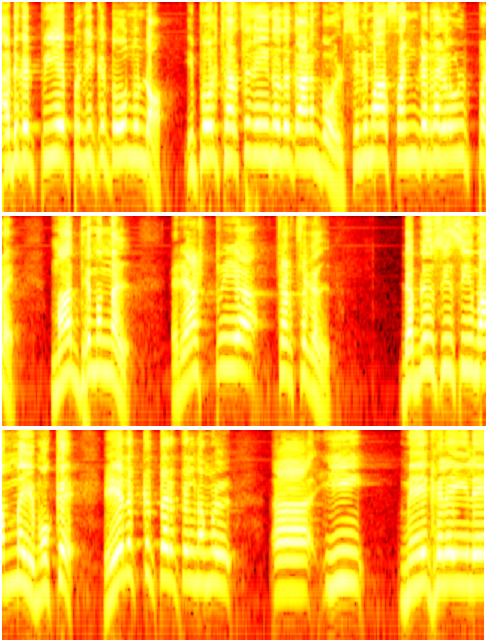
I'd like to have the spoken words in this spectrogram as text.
അഡ്വക്കേറ്റ് പി എ പ്രജിക്ക് തോന്നുന്നുണ്ടോ? ഇപ്പോൾ ചർച്ച ചെയ്യുന്നത് കാണുമ്പോൾ സിനിമാ സംഘടനകൾ ഉൾപ്പെടെ മാധ്യമങ്ങൾ രാഷ്ട്രീയ ചർച്ചകൾ ഡബ്ല്യു സി സിയും അമ്മയും ഒക്കെ ഏതൊക്കെ തരത്തിൽ നമ്മൾ ഈ മേഖലയിലെ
